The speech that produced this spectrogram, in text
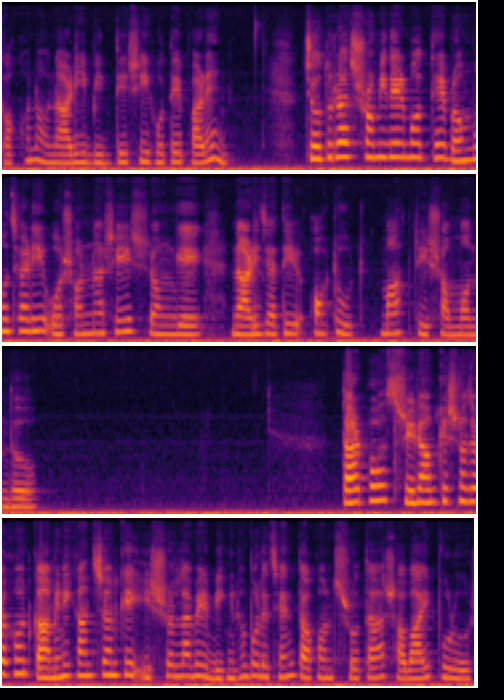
কখনো নারী বিদ্বেষী হতে পারেন? চতুরাশ্রমীদের মধ্যে ব্রহ্মচারী ও সন্ন্যাসীর সঙ্গে নারী জাতির অটুট মাতৃ সম্বন্ধ তারপর শ্রীরামকৃষ্ণ যখন কামিনী কাঞ্চনকে ঈশ্বর লাভের বিঘ্ন বলেছেন, তখন শ্রোতা সবাই পুরুষ।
